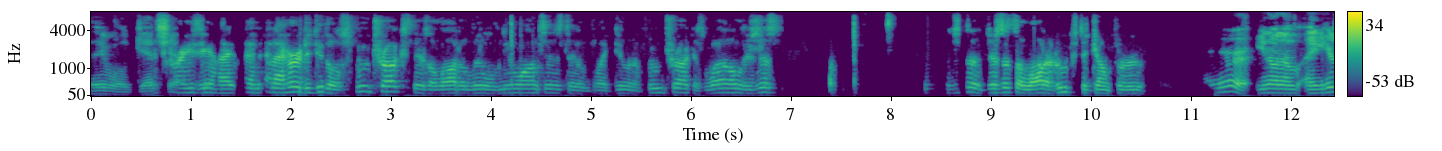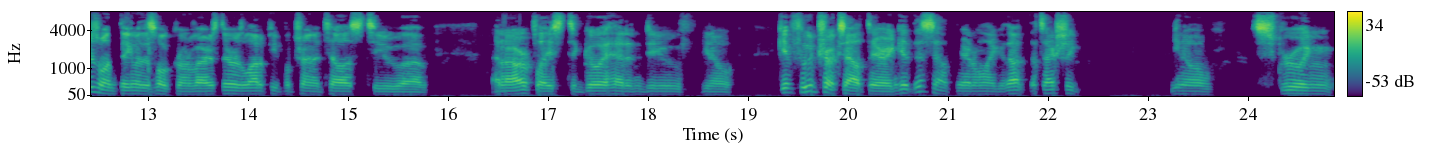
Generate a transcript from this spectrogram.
they will get it's you. crazy. And I and, and I heard to do those food trucks, there's a lot of little nuances to like doing a food truck as well. There's just there's just a, there's just a lot of hoops to jump through. Sure. You know, and here's one thing with this whole coronavirus. There was a lot of people trying to tell us to, uh, at our place, to go ahead and do, you know, get food trucks out there and get this out there. And I'm like, that that's actually, you know, screwing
